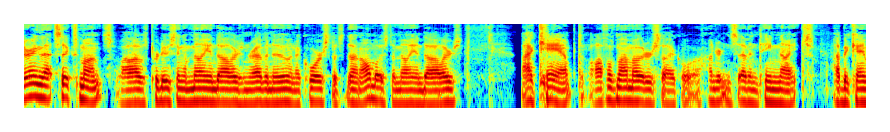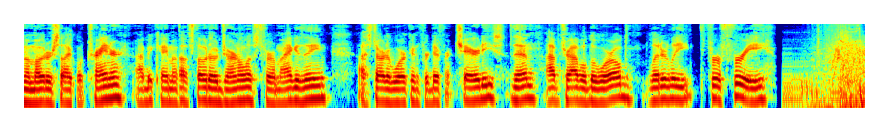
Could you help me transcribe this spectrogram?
During that six months, while I was producing a million dollars in revenue and a course that's done almost a million dollars, I camped off of my motorcycle 117 nights. I became a motorcycle trainer. I became a photojournalist for a magazine. I started working for different charities. Then I've traveled the world literally for free.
